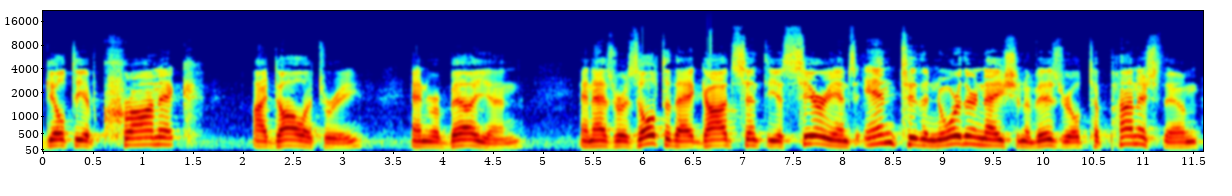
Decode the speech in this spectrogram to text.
guilty of chronic idolatry and rebellion. And as a result of that, God sent the Assyrians into the northern nation of Israel to punish them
